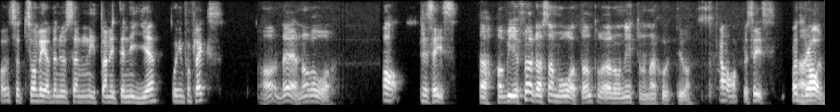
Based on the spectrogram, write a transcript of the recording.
har suttit som VD nu sedan 1999 på Infoflex. Ja, det är några år. Ja, precis. Ja, vi är födda samma årtal tror jag då, 1970 va? Ja, precis. Det var ett bra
